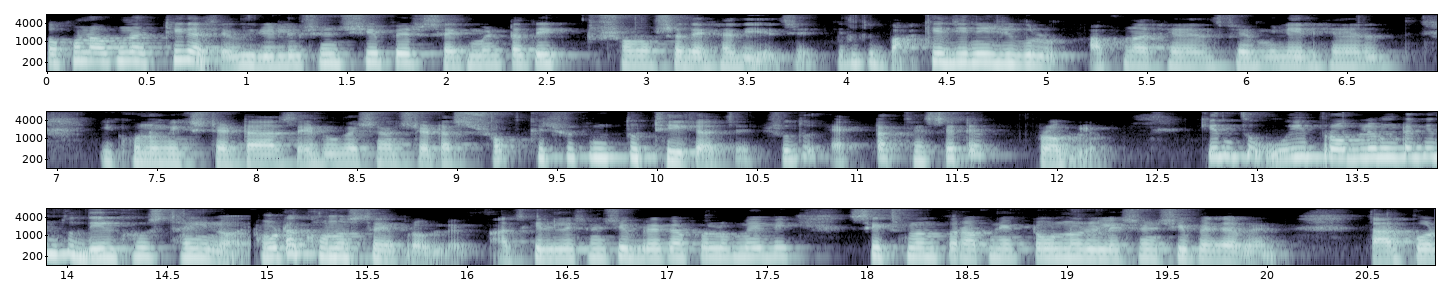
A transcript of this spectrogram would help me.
তখন আপনার, ঠিক আছে, ওই রিলেশনশিপের সেগমেন্টটাতে একটু সমস্যা দেখা দিয়েছে। কিন্তু বাকি জিনিসগুলো, আপনার হেলথ ফ্যামিলির health economic status education status সব কিছু কিন্তু ঠিক আছে। শুধু একটা ফেসেটে প্রবলেম কিন্তু ওই প্রবলেমটা কিন্তু দীর্ঘস্থায়ী নয়। ওটা ক্ষণস্থায়ী প্রবলেম আজকে রিলেশনশিপ ব্রেকআপ হলো মেবি সিক্স মান্থ পর আপনি একটা অন্য রিলেশনশিপে যাবেন। তারপর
